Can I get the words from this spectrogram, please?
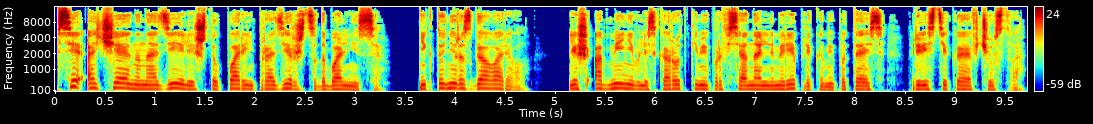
Все отчаянно надеялись, что парень продержится до больницы. Никто не разговаривал, лишь обменивались короткими профессиональными репликами, пытаясь привести Кая в чувство.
